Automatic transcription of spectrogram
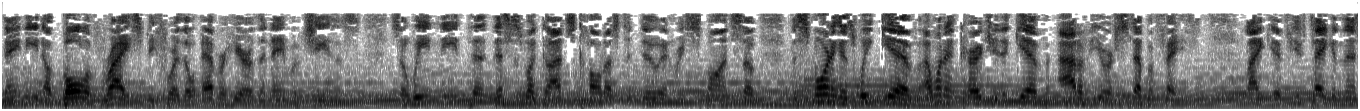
They need a bowl of rice before they'll ever hear the name of Jesus. So we need to, this is what God's called us to do in response. So this morning as we give, I want to encourage you to give out of your step of faith. Like if you've taken this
